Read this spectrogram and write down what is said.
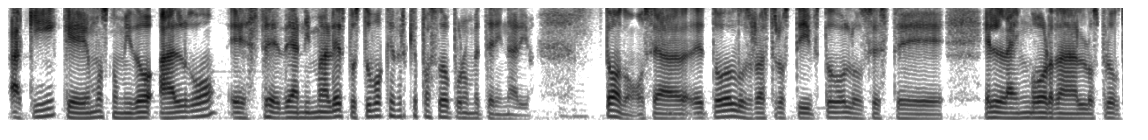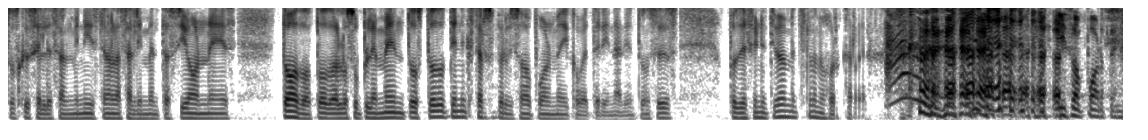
aquí que hemos comido algo este, de animales, pues tuvo que ver qué pasó por un veterinario. Todo, o sea, eh, todos los rastros TIF, todos los, este, la engorda, los productos que se les administran, las alimentaciones, todo, todo, los suplementos, todo tiene que estar supervisado por el médico veterinario. Entonces, pues definitivamente es la mejor carrera. y soporten.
